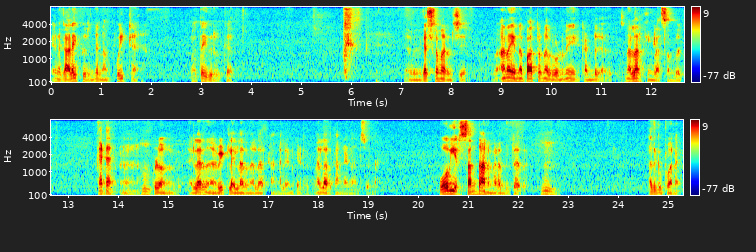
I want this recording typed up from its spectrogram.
எனக்கு அழைப்பு இருந்து நான் போயிட்டேன். பார்த்தா இவர் இருக்கார். கஷ்டமாக இருந்துச்சு. ஆனால் என்னை பார்த்தோன்னே அவர் ஒன்றுமே கண்டு நல்லா இருக்கீங்களா சம்பத்? கேட்டார். எல்லோரும் வீட்டில் எல்லோரும் நல்லா இருக்காங்கல்லன்னு கேட்டார். நல்லா இருக்காங்கன்னு சொன்னேன் ஓவியர் சந்தானம் இறந்துட்டார். ம். அதுக்கு போனேன்.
